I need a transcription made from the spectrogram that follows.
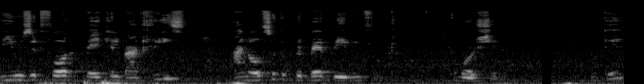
We use it for vehicle batteries and also to prepare baby food commercially. Okay.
